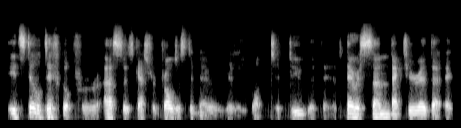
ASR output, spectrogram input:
it's still difficult for us as gastroenterologists to know really what to do with it. There are some bacteria that are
